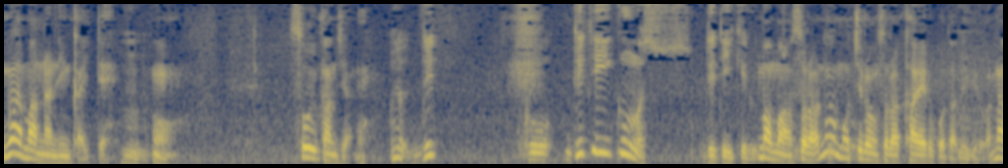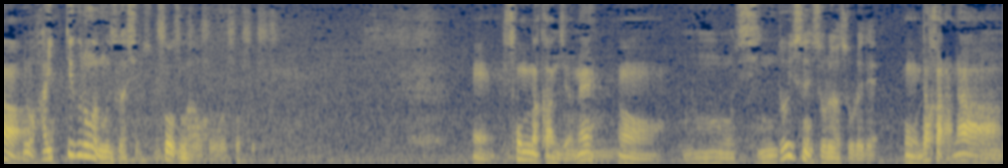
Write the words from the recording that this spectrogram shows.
がまあ何人かいて、うん。うん、そういう感じやね。でこう出ていくんは出ていける。まあまあそらなもちろんそら変えることはできるわな、でも入ってくるのが難しいんですねそうそうそうそうそう。そうそううんそんな感じやね。もうしんどいですねそれはそれで。うん、うん、だからな、うん。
